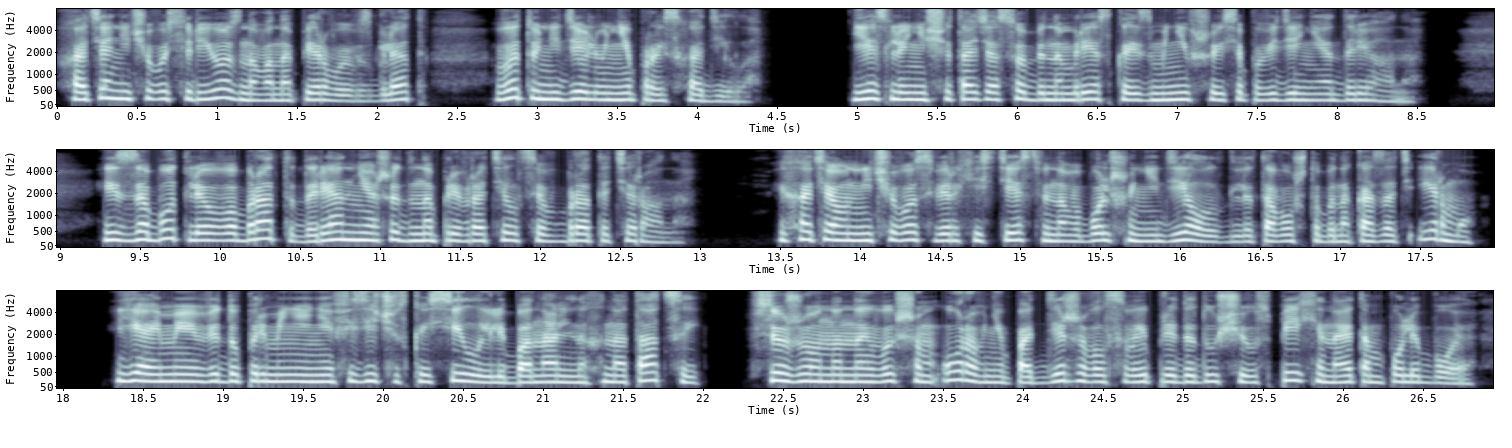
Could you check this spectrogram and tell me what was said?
Хотя ничего серьезного на первый взгляд в эту неделю не происходило. Если не считать особенным резко изменившееся поведение Дариана. Из заботливого брата Дариан неожиданно превратился в брата-тирана. И хотя он ничего сверхъестественного больше не делал для того, чтобы наказать Ирму, я имею в виду применение физической силы или банальных нотаций, все же он на наивысшем уровне поддерживал свои предыдущие успехи на этом поле боя —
